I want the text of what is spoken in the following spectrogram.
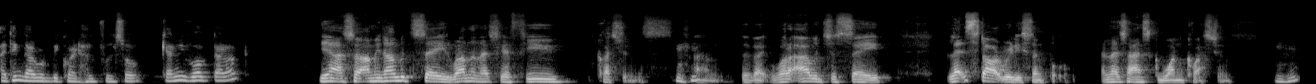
I think that would be quite helpful. So, can we work that out? Yeah, so I mean, I would say rather than actually a few questions, Mhm. um, Vivek, what I would just say, let's start really simple and let's ask one question. Mhm.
